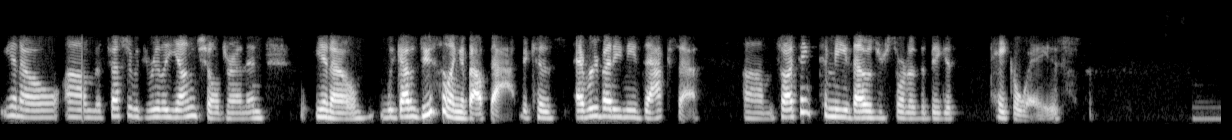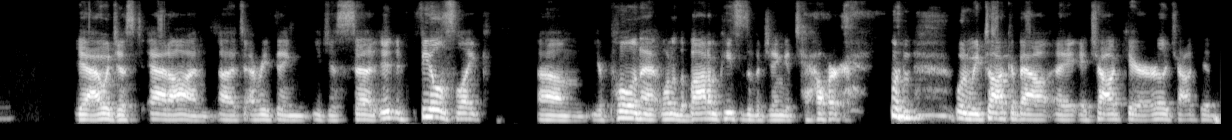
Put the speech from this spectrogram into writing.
you know um, especially with really young children. And you know we got to do something about that because everybody needs access. Um, so I think to me those are sort of the biggest takeaways. Yeah, I would just add on uh, to everything you just said. It, it feels like um, you're pulling at one of the bottom pieces of a Jenga tower when, when we talk about a, a child care, early childhood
